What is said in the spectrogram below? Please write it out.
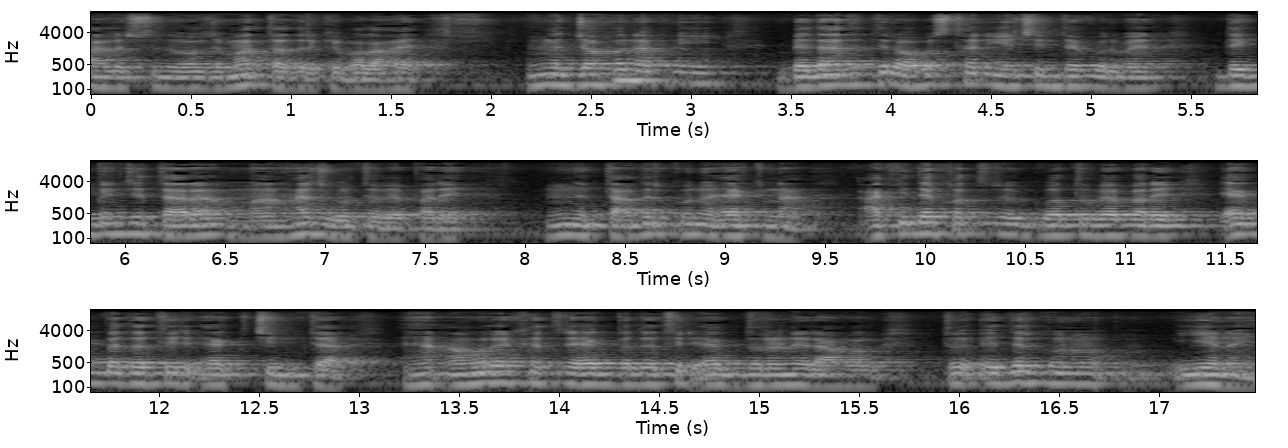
আহলে সুন্নত জমাত তাদেরকে বলা হয়। যখন আপনি বেদাদিতের অবস্থা নিয়ে চিন্তা করবেন, দেখবেন যে তারা মানহাজগত ব্যাপারে তাদের কোনো এক না। আকিদা গত ব্যাপারে এক বেদাতির এক চিন্তা। হ্যাঁ আমলের ক্ষেত্রে এক বেদাতির এক ধরনের আমল। তো এদের কোনো ইয়ে নেই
